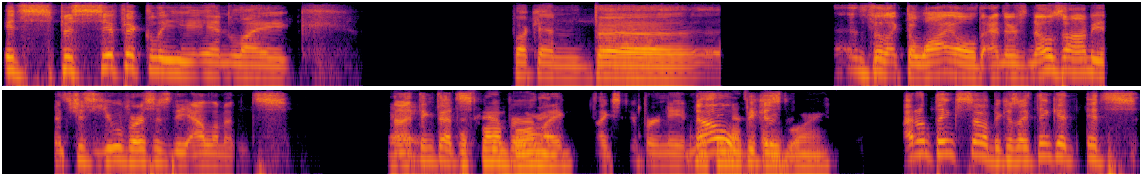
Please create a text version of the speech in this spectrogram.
it's specifically in like fucking the so like the wild, and there's no zombies. It's just you versus the elements, and I think that's, That's kinda super like like super neat. I No, because I don't think so because I think it it's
